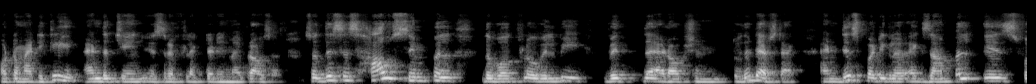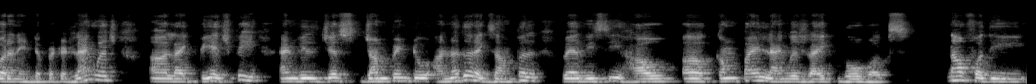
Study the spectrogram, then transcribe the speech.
automatically and the change is reflected in my browser. So this is how simple the workflow will be with the adoption to the DevStack. And this particular example is for an interpreted language uh, like PHP. And we'll just jump into another example where we see how a compiled language like Go works. Now for the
